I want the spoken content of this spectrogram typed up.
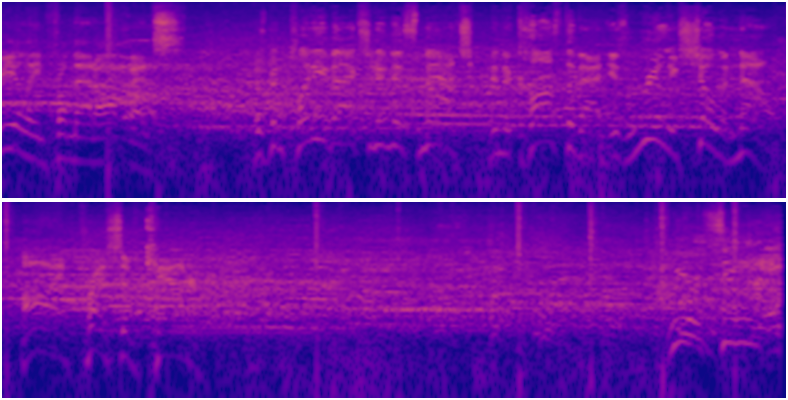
reeling from that offense. There's been plenty of action in this match, and the cost of that is really showing now. Oh, impressive counter. We are seeing a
